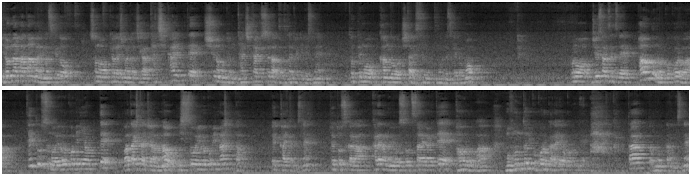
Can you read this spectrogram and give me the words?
いろんなパターンがありますけどその兄弟姉妹たちが立ち返って主のもとに立ち返る姿を見た時にですねとっても感動したりすると思うんですけれどもこの13節でパウロの心はテトスの喜びによって私たちはなお一層喜びましたって書いてあるんですね。テトスから彼らの様子を伝えられてパウロはもう本当に心から喜んでああよかったと思ったんですね。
